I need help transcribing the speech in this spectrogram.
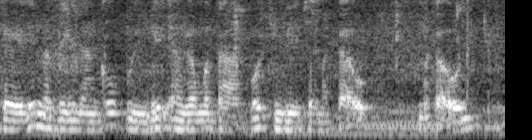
Kayo rin, natingnan ko, hindi, hanggang matapos, hindi siya nakao, nakaon.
